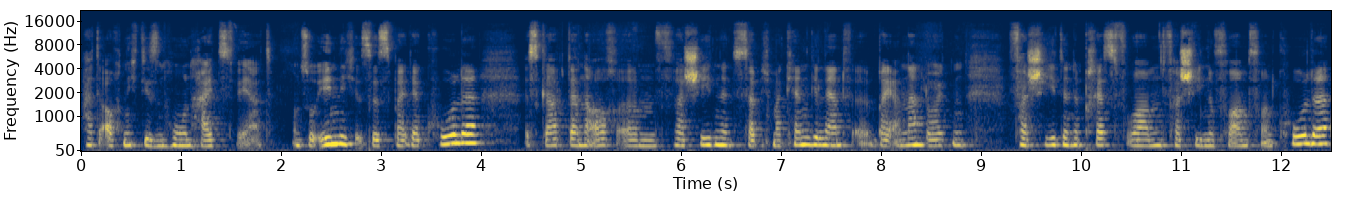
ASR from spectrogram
hat auch nicht diesen hohen Heizwert. Und so ähnlich ist es bei der Kohle. Es gab dann auch ähm, verschiedene, das habe ich mal kennengelernt äh, bei anderen Leuten, verschiedene Pressformen, verschiedene Formen von Kohle.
